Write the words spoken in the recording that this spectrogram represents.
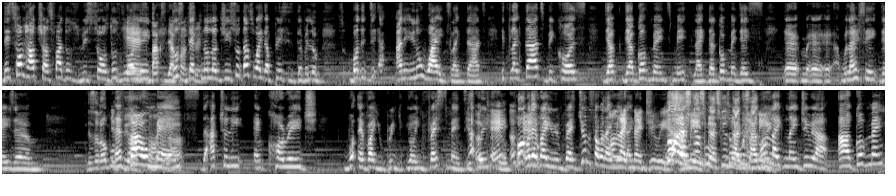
they somehow transfer those resources, those Yes, knowledge, back to their those country. technology. So that's why the place is developed. So, but the, and you know why it's like that? It's like that because their their government made like their government there is uh, uh, will I say there is um There's an open field. environment that actually encourage whatever you bring your investment is Yeah, going okay, through. okay. Whatever you invest. Do you understand what I mean? Like, Nigeria. No, I excuse mean, me, excuse me, I wait, disagree. unlike Nigeria, our government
